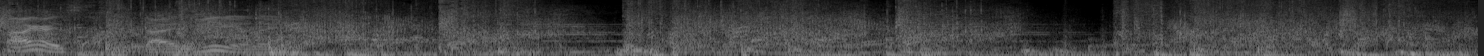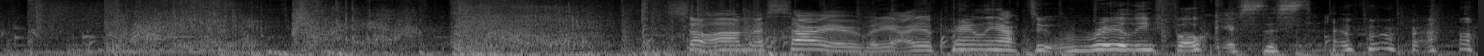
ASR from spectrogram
That guy's died immediately. So, um, I'm sorry everybody. I apparently have to really focus this time around.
